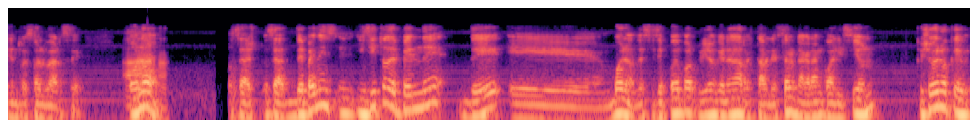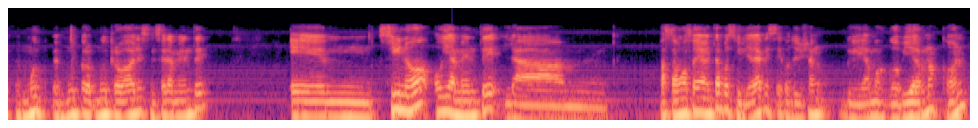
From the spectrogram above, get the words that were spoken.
en resolverse. O no. O sea, o sea, depende, insisto, depende de, eh, bueno, de si se puede, primero que nada, restablecer una gran coalición, que yo creo que es muy, es muy, muy probable, sinceramente. Eh, si no, obviamente, la pasamos obviamente a la posibilidad de que se constituyan, digamos, gobiernos con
